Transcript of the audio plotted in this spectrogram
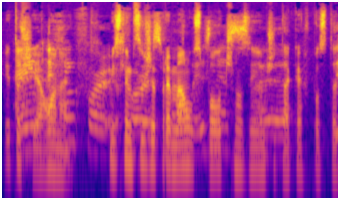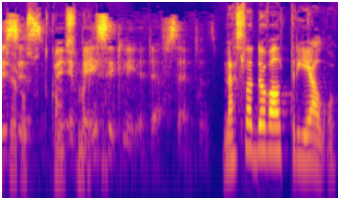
Je to šialené. Myslím si, že pre malú spoločnosť je niečo uh, také v podstate rozsudkom smrti. Nasledoval trialog,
